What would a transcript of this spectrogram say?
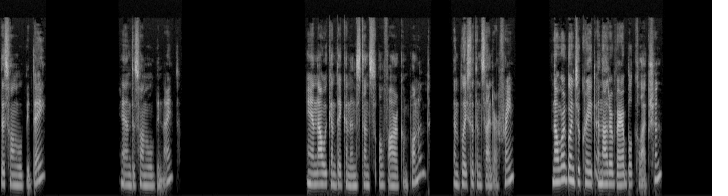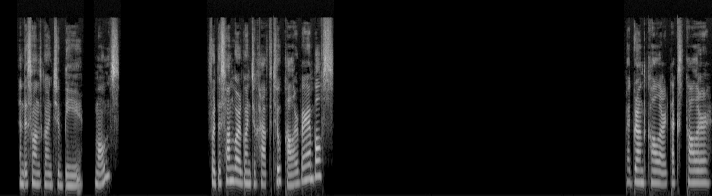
This one will be day and this one will be night. And now we can take an instance of our component and place it inside our frame. Now we're going to create another variable collection. And this one's going to be modes. For this one, we're going to have two color variables. Background color, text color,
